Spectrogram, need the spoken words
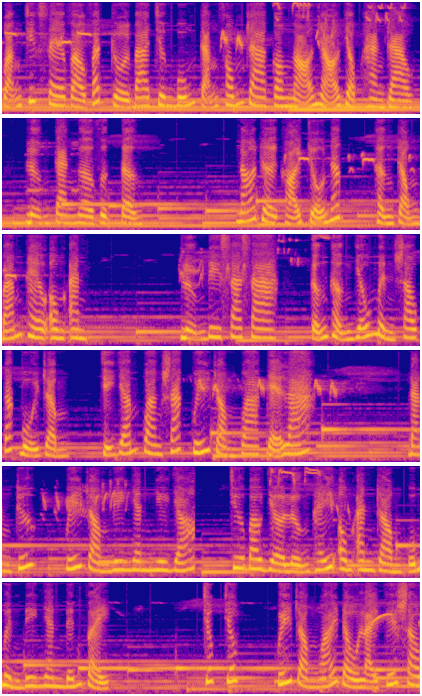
quẳng chiếc xe vào vách rồi ba chân bốn cẳng phóng ra con ngõ nhỏ dọc hàng rào, Lượng càng ngờ vực tợn. Nó rời khỏi chỗ nấp, thận trọng bám theo ông anh. Lượng đi xa xa, cẩn thận giấu mình sau các bụi rậm, chỉ dám quan sát quý rồng qua kẽ lá. Đằng trước, quý rồng đi nhanh như gió, chưa bao giờ lượng thấy ông anh rồng của mình đi nhanh đến vậy. Chốc chốc, quý rồng ngoái đầu lại phía sau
